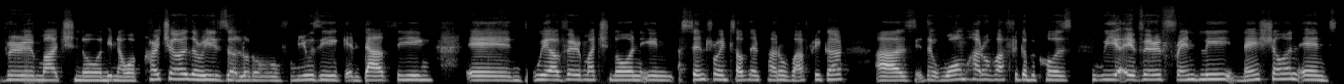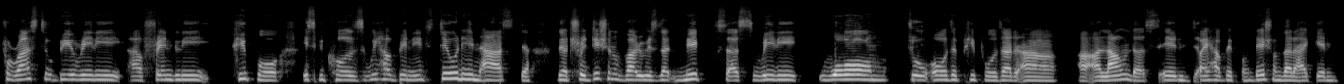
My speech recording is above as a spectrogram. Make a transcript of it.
very much known in our culture. There is a lot of music and dancing, and we are very much known in central and southern part of Africa as the warm heart of Africa because we are a very friendly nation. And for us to be really uh, friendly people is because we have been instilled in us the, the traditional values that makes us really warm to all the people that are, are around us. And I have a foundation that I can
